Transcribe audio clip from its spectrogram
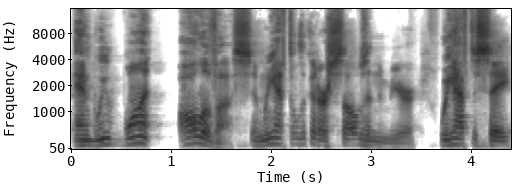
And we want all of us, and we have to look at ourselves in the mirror. We have to say,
